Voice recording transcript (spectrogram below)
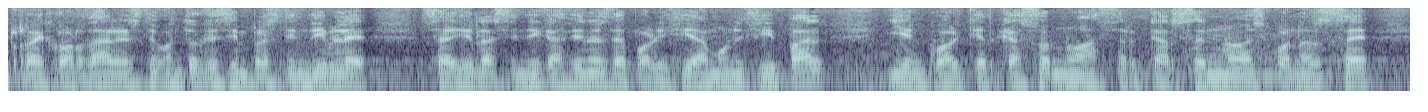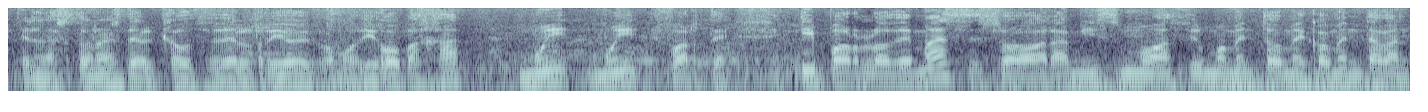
recordar en este momento que es imprescindible seguir las indicaciones de policía municipal y en cualquier caso no acercarse, no exponerse en las zonas del cauce del río que como digo baja muy, muy fuerte. Y por lo demás, eso ahora mismo hace un momento me comentaban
